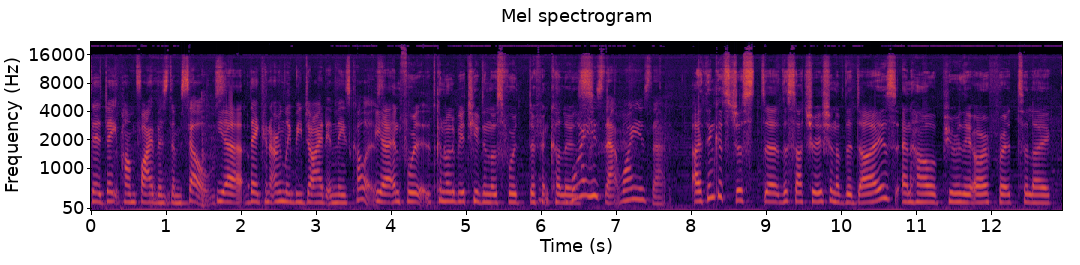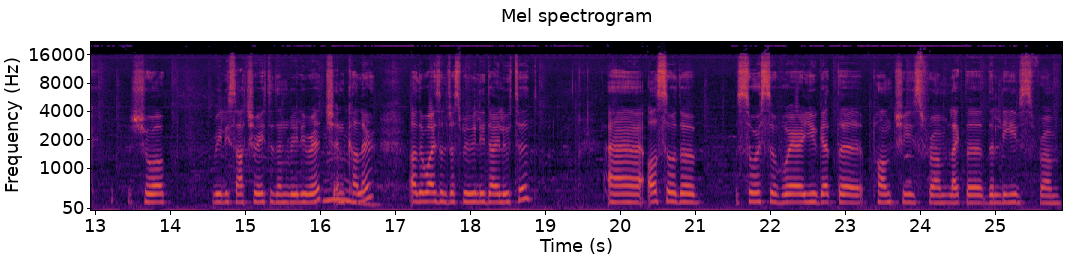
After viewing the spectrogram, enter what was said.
the date palm fibers themselves. Yeah. They can only be dyed in these colors. yeah, and for it can only be achieved in those four different colors. Why is that? Why is that? I think it's just uh, the saturation of the dyes and how pure they are for it to like show up really saturated and really rich in Mm. color. Otherwise, it'll just be really diluted. Uh, also, the source of where you get the palm trees from, like the the leaves from.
